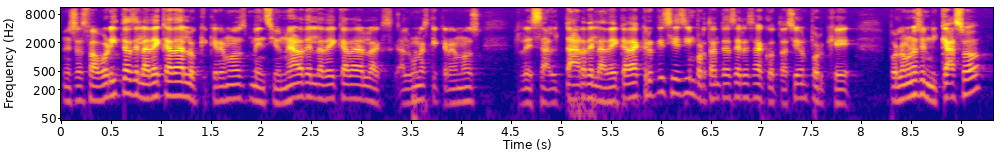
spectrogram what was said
nuestras favoritas de la década, lo que queremos mencionar de la década, las, algunas que queremos resaltar de la década. Creo que sí es importante hacer esa acotación porque por lo menos en mi caso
